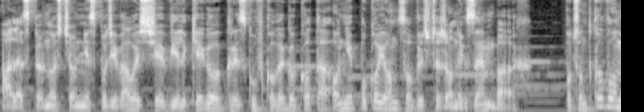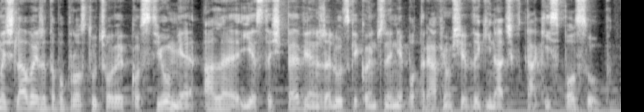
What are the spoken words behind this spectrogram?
ale z pewnością nie spodziewałeś się wielkiego kreskówkowego kota o niepokojąco wyszczerzonych zębach. Początkowo myślałeś, że to po prostu człowiek w kostiumie, ale jesteś pewien, że ludzkie kończyny nie potrafią się wyginać w taki sposób.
